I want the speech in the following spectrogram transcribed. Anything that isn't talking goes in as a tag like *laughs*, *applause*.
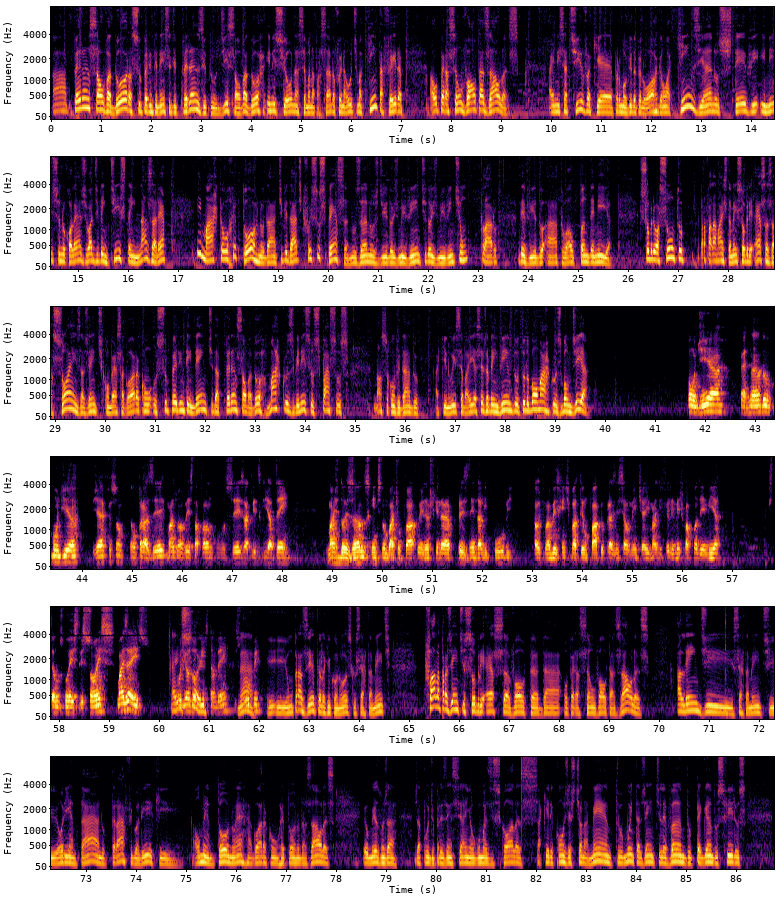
A Peran Salvador, a Superintendência de Trânsito de Salvador, iniciou na semana passada, foi na última quinta-feira, a Operação Volta às Aulas. A iniciativa, que é promovida pelo órgão há 15 anos, teve início no Colégio Adventista em Nazaré e marca o retorno da atividade que foi suspensa nos anos de 2020 e 2021, claro, devido à atual pandemia. Sobre o assunto, para falar mais também sobre essas ações, a gente conversa agora com o superintendente da Trans Salvador, Marcos Vinícius Passos, nosso convidado aqui no Issa Bahia. Seja bem-vindo. Tudo bom, Marcos? Bom dia. Bom dia, Fernando. Bom dia, Jefferson. É um prazer mais uma vez estar falando com vocês. Acredito que já tem mais de dois anos que a gente não bate um papo. Eu acho que ainda era presidente da Limpub. A última vez que a gente bateu um papo presencialmente aí, mas infelizmente com a pandemia Estamos com restrições, mas é isso. É Bom isso dia aos ouvintes também, né? desculpe. Né? E, e, um prazer tê-lo aqui conosco, certamente. Fala para gente sobre essa volta da operação Volta às Aulas, além de certamente orientar no tráfego ali, que aumentou, não é? Agora com o retorno das aulas. Eu mesmo já, já pude presenciar em algumas escolas aquele congestionamento, muita gente levando, pegando os filhos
